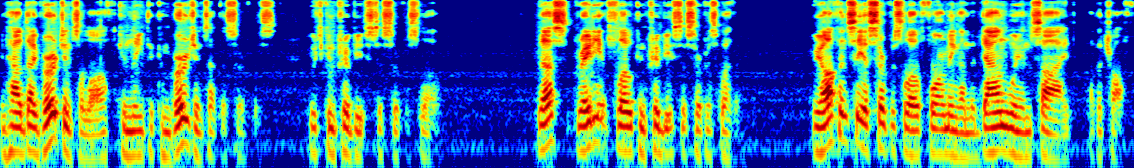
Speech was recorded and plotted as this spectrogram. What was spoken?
and how divergence aloft can lead to convergence at the surface, which contributes to surface low. Thus, gradient flow contributes to surface weather. We often see a surface low forming on the downwind side of a trough.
